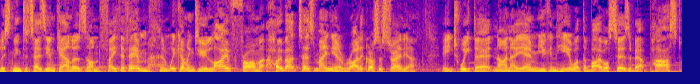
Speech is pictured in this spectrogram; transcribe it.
listening to Tassie Encounters on Faith FM, and we're coming to you live from Hobart, Tasmania, right across Australia. Each weekday at 9am, you can hear what the Bible says about past,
